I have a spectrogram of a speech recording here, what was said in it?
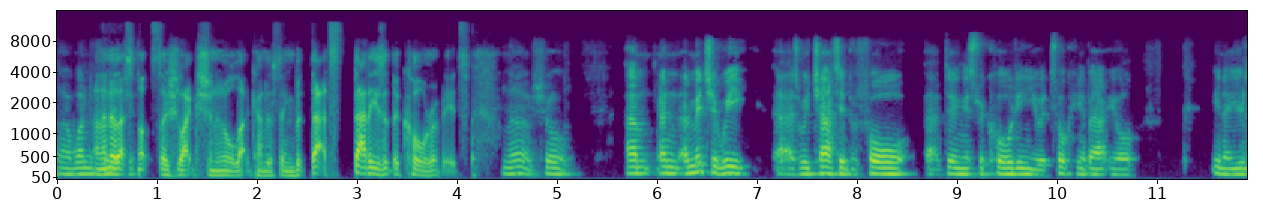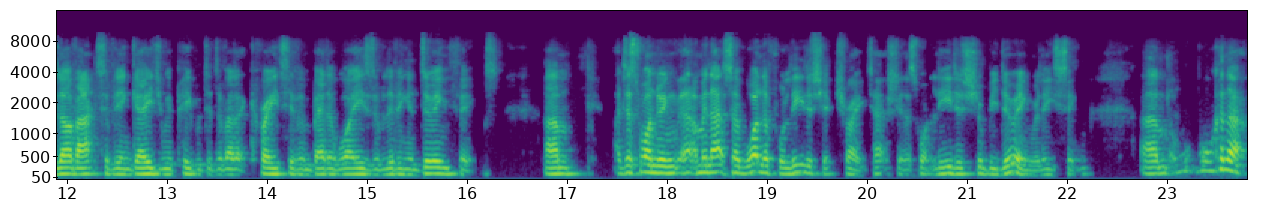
Oh, wonderful. And I know that's not social action and all that kind of thing, but that's that is at the core of it. No, sure. Um, and, and Mitchell, we as we chatted before uh, doing this recording, you were talking about your, you know, you love actively engaging with people to develop creative and better ways of living and doing things. Um, I'm just wondering. I mean, that's a wonderful leadership trait. Actually, that's what leaders should be doing. Releasing. Um, what can that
